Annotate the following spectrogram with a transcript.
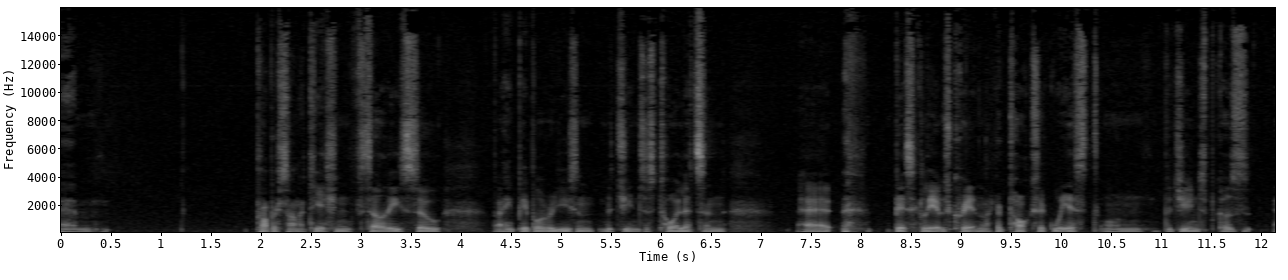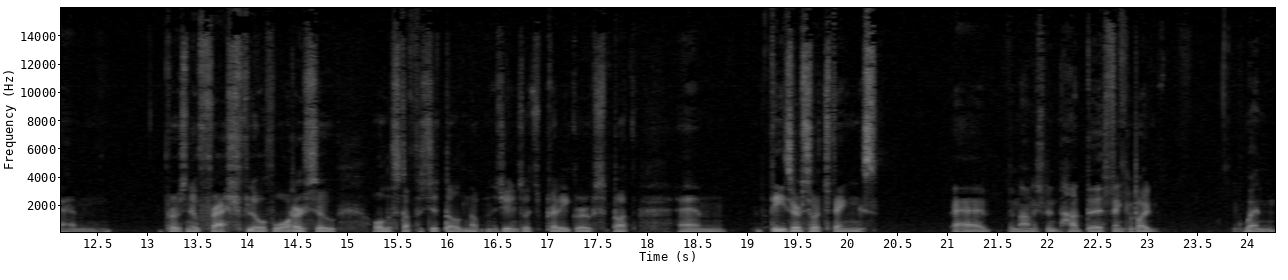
um, proper sanitation facilities. So I think people were using the dunes as toilets, and uh, basically it was creating like a toxic waste on the dunes because um, there was no fresh flow of water. So all the stuff is just building up in the dunes, which is pretty gross. But um, these are sorts of things uh, the management had to think about when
